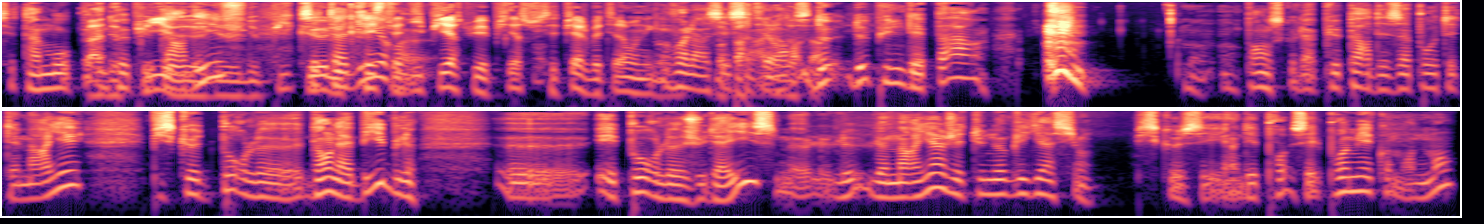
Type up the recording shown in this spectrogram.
C'est un mot bah, un depuis, peu plus tardif. Euh, depuis que le Christ a dit Pierre, tu es Pierre, sur cette pierre je bâtirai mon Église. Voilà, c'est ça. Alors, ça. De, depuis le départ, bon, on pense que la plupart des apôtres étaient mariés, puisque pour le, dans la Bible euh, et pour le judaïsme, le, le mariage est une obligation puisque c'est un des c'est le premier commandement.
